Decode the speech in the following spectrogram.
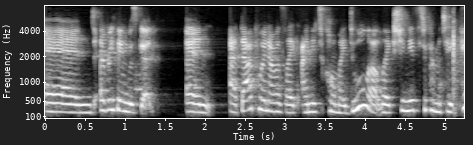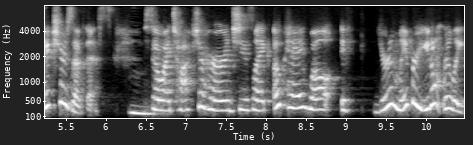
and everything was good. And at that point, I was like, I need to call my doula. Like, she needs to come and take pictures of this. Mm. So I talked to her and she's like, okay, well, if you're in labor, you don't really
